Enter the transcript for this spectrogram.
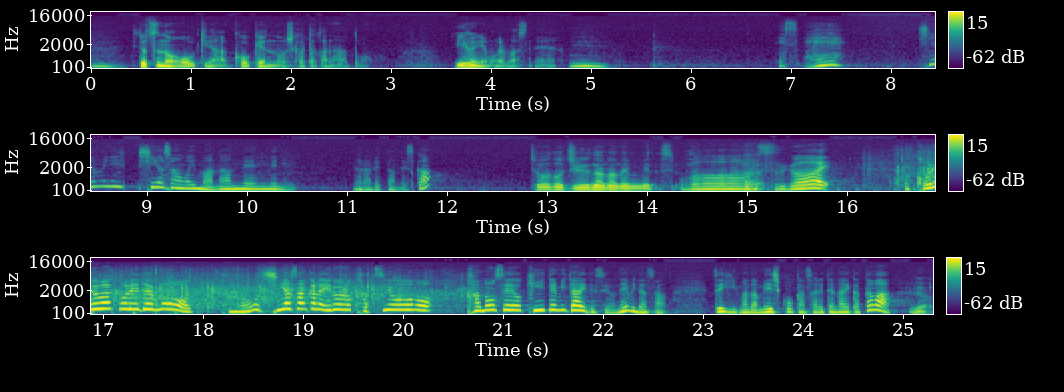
うん。一つの大きな貢献の仕方かなというふうに思いますね。うん。ですね。ちなみに深夜さんは今何年目になられたんですか？ちょうど17年目ですよね。わあ、はい。すごい。これはこれでもうもう深夜さんからいろいろ活用の可能性を聞いてみたいですよね皆さん。ぜひまだ名刺交換されてない方は名刺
